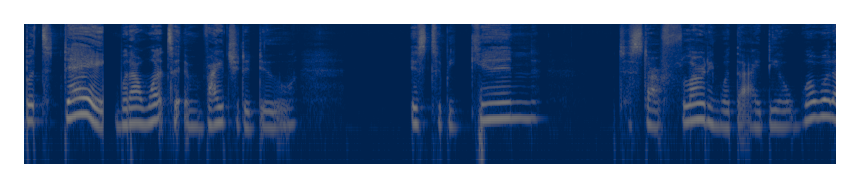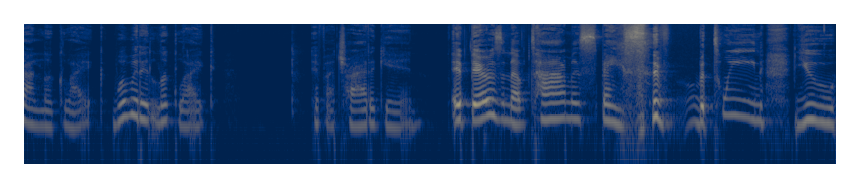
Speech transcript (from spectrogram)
but today, what I want to invite you to do is to begin to start flirting with the idea what would I look like? What would it look like if I tried again? If there is enough time and space between you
